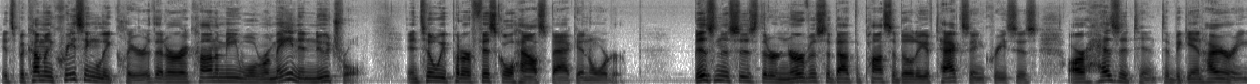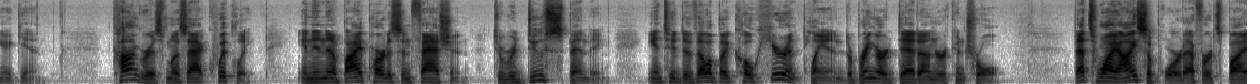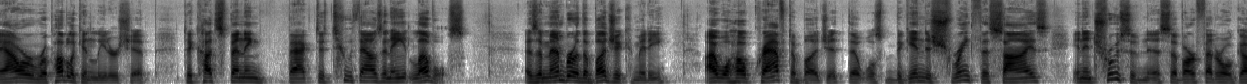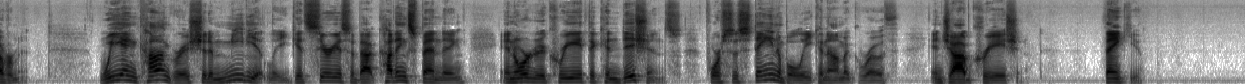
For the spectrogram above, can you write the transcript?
It's become increasingly clear that our economy will remain in neutral until we put our fiscal house back in order. Businesses that are nervous about the possibility of tax increases are hesitant to begin hiring again. Congress must act quickly and in a bipartisan fashion to reduce spending and to develop a coherent plan to bring our debt under control. That's why I support efforts by our Republican leadership to cut spending back to 2008 levels. As a member of the Budget Committee, I will help craft a budget that will begin to shrink the size and intrusiveness of our federal government. We in Congress should immediately get serious about cutting spending in order to create the conditions for sustainable economic growth and job creation. Thank you.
